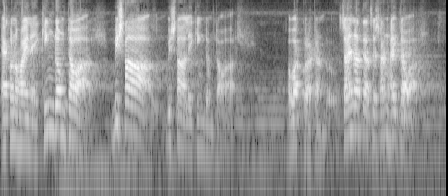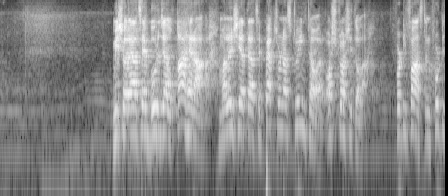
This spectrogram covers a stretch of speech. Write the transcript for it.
এখনও হয় নাই। কিংডম টাওয়ার বিশাল বিশাল এই কিংডম টাওয়ার অবাক করা কাণ্ড। চায়নাতে আছে সাংহাই টাওয়ার মিশরে আছে বুর্জাল কাহেরা, মালয়েশিয়াতে আছে প্যাট্রোনাস টুইন টাওয়ার, অষ্টআশি তলা। Forty first and forty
